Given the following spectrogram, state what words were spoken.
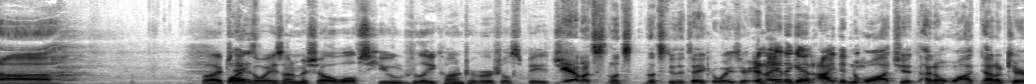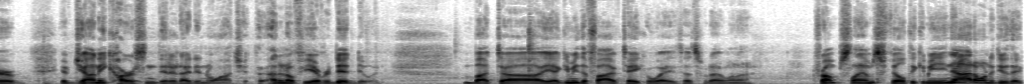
uh, Five Why is- takeaways on Michelle Wolf's hugely controversial speech. Yeah, let's let's let's do the takeaways here. And, and again, I didn't watch it. I don't watch. I don't care if Johnny Carson did it. I didn't watch it. I don't know if he ever did do it. But uh, yeah, give me the five takeaways. That's what I want to. Trump slams filthy comedian. No, I don't want to do the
